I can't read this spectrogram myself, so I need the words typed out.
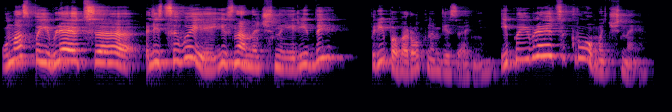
У нас появляются лицевые и изнаночные ряды при поворотном вязании. И появляются кромочные.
